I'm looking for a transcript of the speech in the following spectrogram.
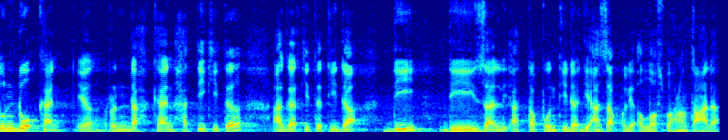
tundukkan ya rendahkan hati kita agar kita tidak di dizali ataupun tidak diazab oleh Allah Subhanahu taala.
